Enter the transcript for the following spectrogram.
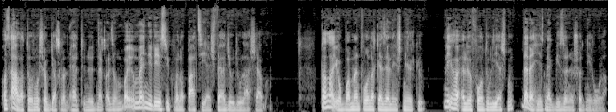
Az állatorvosok gyakran eltűnődnek, azon vajon mennyi részük van a páciens felgyógyulásában? Talán jobban ment volna kezelés nélkül. Néha előfordul ilyesmi, de nehéz megbizonyosodni róla.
